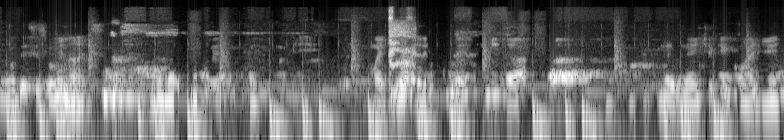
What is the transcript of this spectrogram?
uma desses ruminantes. Uma dieta está presente aqui com a gente,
